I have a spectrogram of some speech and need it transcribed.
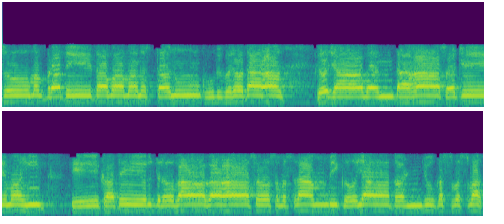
सोमव्रते तव मनस्तनूकुबिभ्रताः प्रजावन्तः स चेमहि एकते रुद्रभागाः स सहस्राम्बिकया तञ्जुकस्वस्वात्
